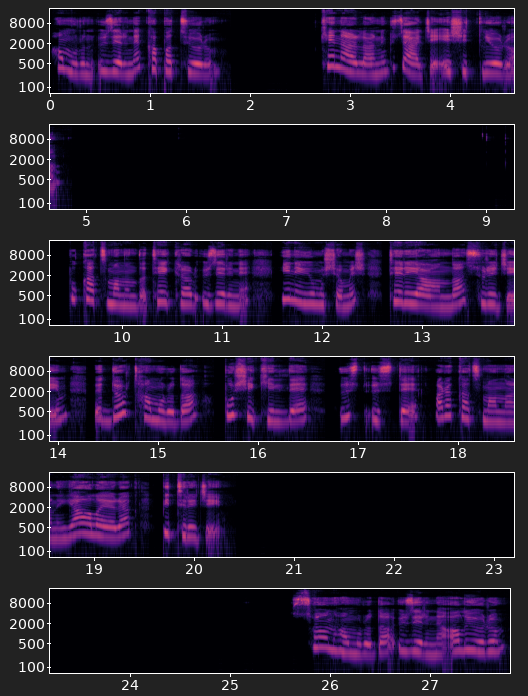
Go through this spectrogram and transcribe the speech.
hamurun üzerine kapatıyorum. Kenarlarını güzelce eşitliyorum. Bu katmanın da tekrar üzerine yine yumuşamış tereyağından süreceğim ve dört hamuru da bu şekilde üst üste ara katmanlarını yağlayarak bitireceğim. Son hamuru da üzerine alıyorum.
